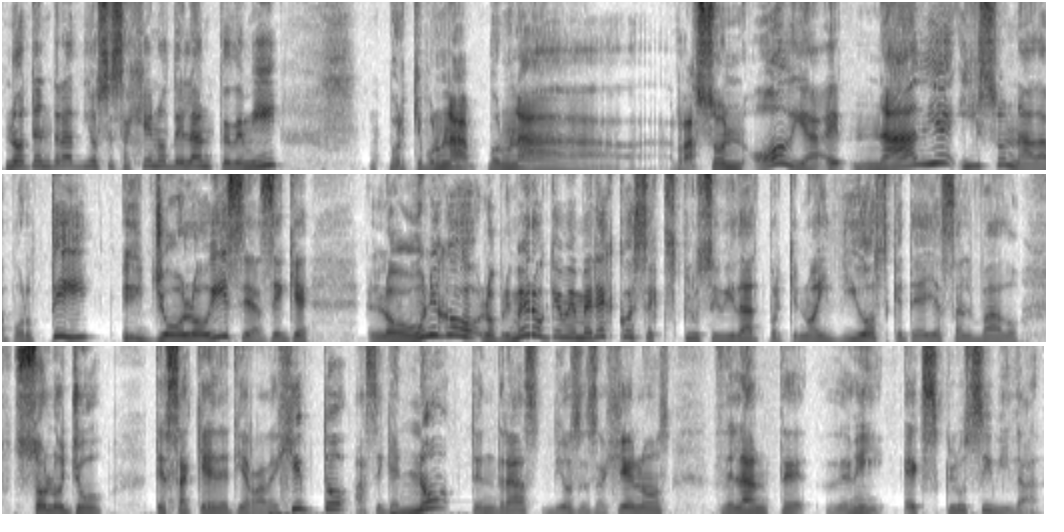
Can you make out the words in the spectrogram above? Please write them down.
no tendrás dioses ajenos delante de mí, porque por una, por una razón obvia, eh, nadie hizo nada por ti y yo lo hice, así que lo único, lo primero que me merezco es exclusividad, porque no hay Dios que te haya salvado, solo yo te saqué de tierra de Egipto, así que no tendrás dioses ajenos delante de mí. Exclusividad.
